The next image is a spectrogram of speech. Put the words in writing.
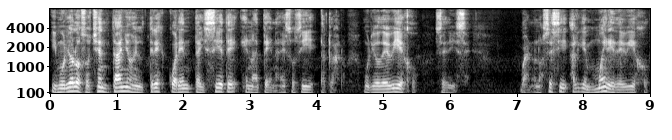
y murió a los 80 años en el 347 en Atenas. Eso sí está claro. Murió de viejo, se dice. Bueno, no sé si alguien muere de viejo.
